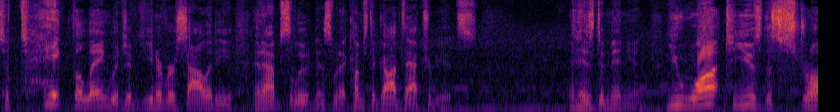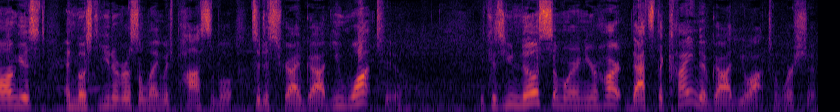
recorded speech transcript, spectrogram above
to take the language of universality and absoluteness when it comes to God's attributes and his dominion. You want to use the strongest and most universal language possible to describe God. You want to, because you know somewhere in your heart that's the kind of God you ought to worship.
